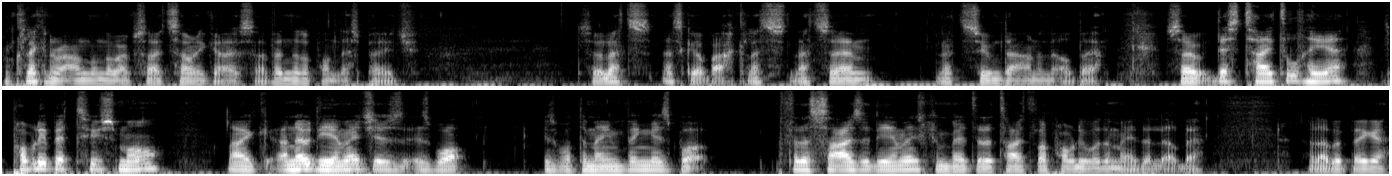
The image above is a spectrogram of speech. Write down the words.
I'm clicking around on the website. Sorry guys, I've ended up on this page. So let's let's go back. Let's let's um let's zoom down a little bit. So this title here is probably a bit too small. Like I know the image is, is what is what the main thing is, but for the size of the image compared to the title, I probably would have made it a little bit a little bit bigger.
